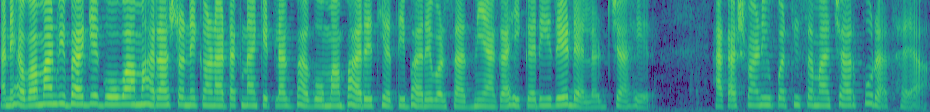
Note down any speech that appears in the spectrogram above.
અને હવામાન વિભાગે ગોવા, મહારાષ્ટ્ર અને કર્ણાટકના કેટલાક ભાગોમાં ભારેથી અતિભારે વરસાદની આગાહી કરી રેડ એલર્ટ જાહેર. આકાશવાણી ઉપરથી સમાચાર પૂરા થયા.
